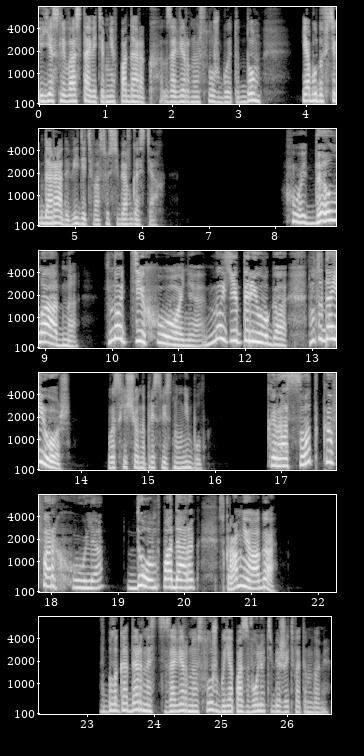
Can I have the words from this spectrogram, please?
«И если вы оставите мне в подарок за верную службу этот дом, я буду всегда рада видеть вас у себя в гостях». «Ой, да ладно!» «Ну, тихоня! Ну, хитрюга! Ну, ты даешь!» — восхищенно присвистнул Небул. «Красотка Фархуля! Дом в подарок! Скромняга!» «В благодарность за верную службу я позволю тебе жить в этом доме».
